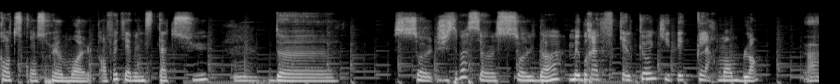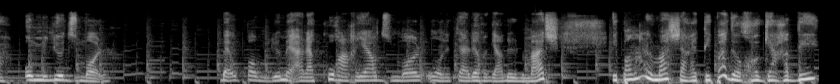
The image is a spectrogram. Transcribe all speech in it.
quand tu construis un mall. En fait, il y avait une statue Mm. d'un sol, je sais pas si c'est un soldat, mais bref, quelqu'un qui était clairement blanc Ah, au milieu du mall. Ben, pas au milieu, mais à la cour arrière du mall où on était allé regarder le match. Et pendant le match, j'arrêtais pas de regarder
